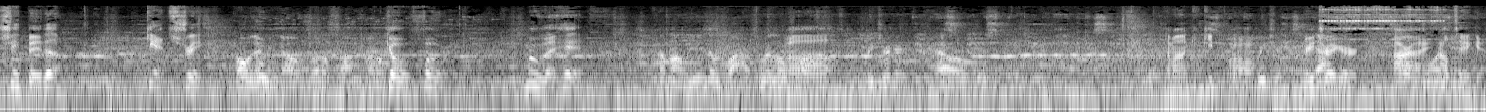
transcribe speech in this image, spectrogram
Shape it up. Get straight. Oh, there we go. Little something. Little. Go forward. Move ahead. Come on, we need those wilds. Where are those Uh, wilds? Re-trigger? No. Come on, keep. Oh. Re-trigger. Re-trigger. Yeah. All right, I'll games. take it.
